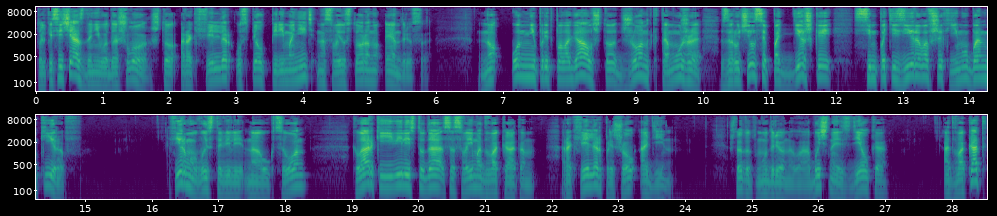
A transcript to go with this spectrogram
Только сейчас до него дошло, что Рокфеллер успел переманить на свою сторону Эндрюса. Но он не предполагал, что Джон к тому же заручился поддержкой симпатизировавших ему банкиров. Фирму выставили на аукцион, Кларки явились туда со своим адвокатом, Рокфеллер пришел один. Что тут мудреного? Обычная сделка. Адвокат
